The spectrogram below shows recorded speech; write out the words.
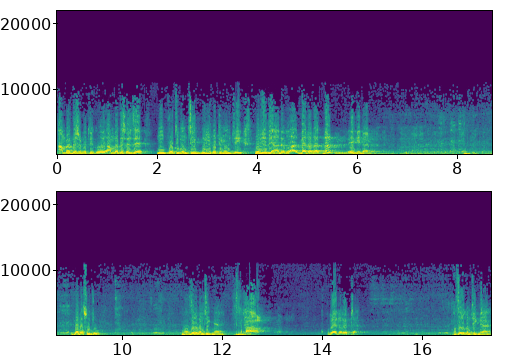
আমরা দেশের প্রতি আমরা দেশের যে প্রতিমন্ত্রী ভূমি প্রতিমন্ত্রী উনি যদি আনে নয়, নয়। বেটা শুধু ঠিক একটা ঠিক না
